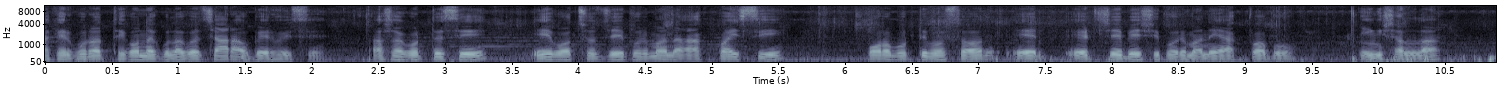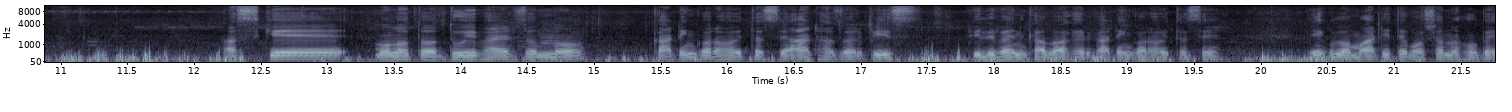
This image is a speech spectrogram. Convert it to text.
আখের গোড়ার থেকে অনেকগুলা করে চারাও বের হয়েছে আশা করতেছি এই বছর যে পরিমাণে আখ পাইছি, পরবর্তী বছর এর এর চেয়ে বেশি পরিমাণে আখ পাবো, ইনশাল্লাহ। আজকে মূলত দুই ভাইয়ের জন্য কাটিং করা হইতেছে আট হাজার পিস ফিলিপাইন কালো আখের কাটিং করা হইতেছে। এগুলো মাটিতে বসানো হবে।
